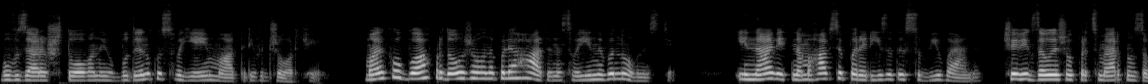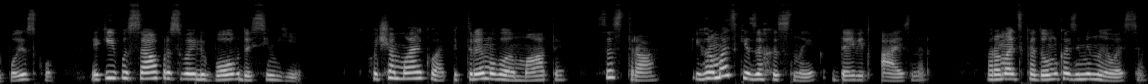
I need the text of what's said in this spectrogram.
був заарештований в будинку своєї матері в Джорджії. Майкл Благ продовжував наполягати на своїй невиновності і навіть намагався перерізати собі вени. Чоловік залишив предсмертну записку, в якій писав про свою любов до сім'ї. Хоча Майкла підтримували мати, сестра і громадський захисник Девід Айзнер, громадська думка змінилася,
